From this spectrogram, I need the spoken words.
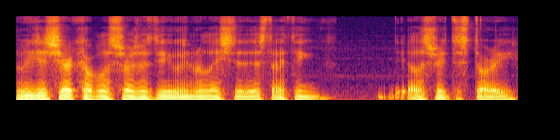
Let me just share a couple of stories with you in relation to this that I think illustrate the story.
